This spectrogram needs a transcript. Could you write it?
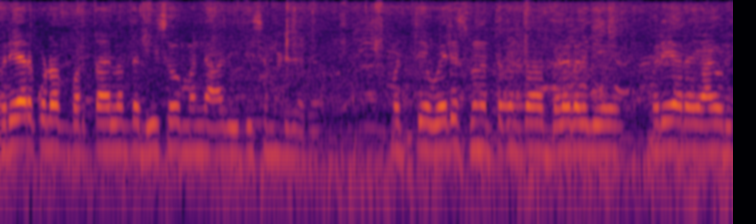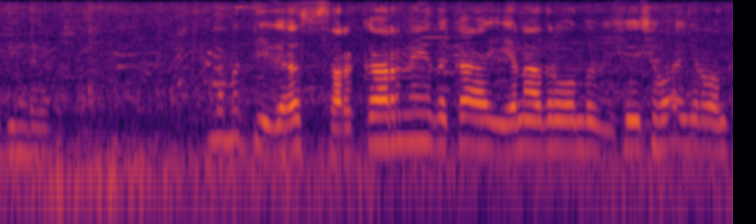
ಪರಿಹಾರ ಕೊಡೋಕೆ ಬರ್ತಾ ಇಲ್ಲ ಅಂತ ಡಿ ಸಿ ಮೊನ್ನೆ ಆದೇಶ ಮಾಡಿದ್ದಾರೆ. ಮತ್ತು ವೈರಸ್ ಬಂದಿರ್ತಕ್ಕಂಥ ಬೆಳೆಗಳಿಗೆ ಪರಿಹಾರ ಯಾವ ರೀತಿಯಿಂದ ಇಲ್ಲ ಮತ್ತು ಈಗ ಸರ್ಕಾರನೇ ಇದಕ್ಕೆ ಏನಾದರೂ ಒಂದು ವಿಶೇಷವಾಗಿರುವಂಥ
